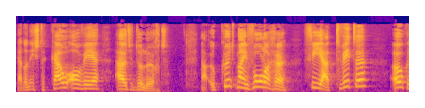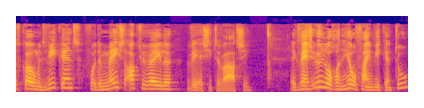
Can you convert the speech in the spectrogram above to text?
ja, dan is de kou alweer uit de lucht. Nou, u kunt mij volgen via Twitter, ook het komend weekend, voor de meest actuele weersituatie. Ik wens u nog een heel fijn weekend toe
